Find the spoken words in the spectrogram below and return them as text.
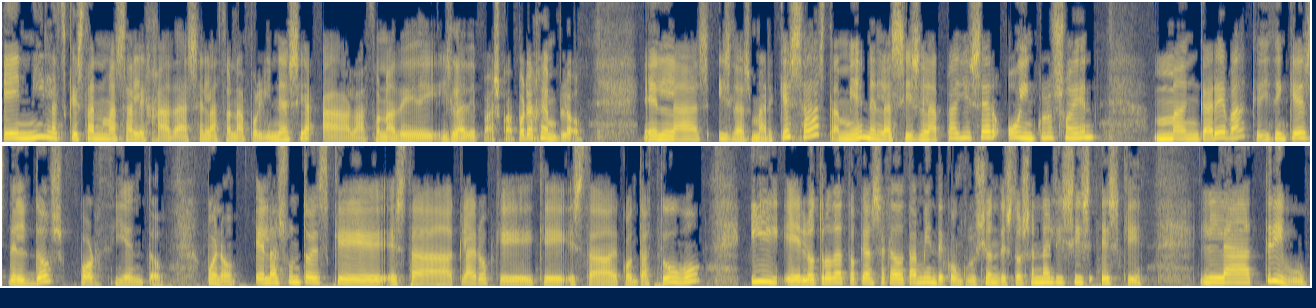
en islas que están más alejadas en la zona polinesia a la zona de Isla de Pascua. Por ejemplo, en las Islas Marquesas, también en las Islas Palliser o incluso en Mangareva, que dicen que es del 2%. Bueno, el asunto es que está claro que, que este contacto hubo y el otro dato que han sacado también de conclusión de estos análisis es que la tribu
